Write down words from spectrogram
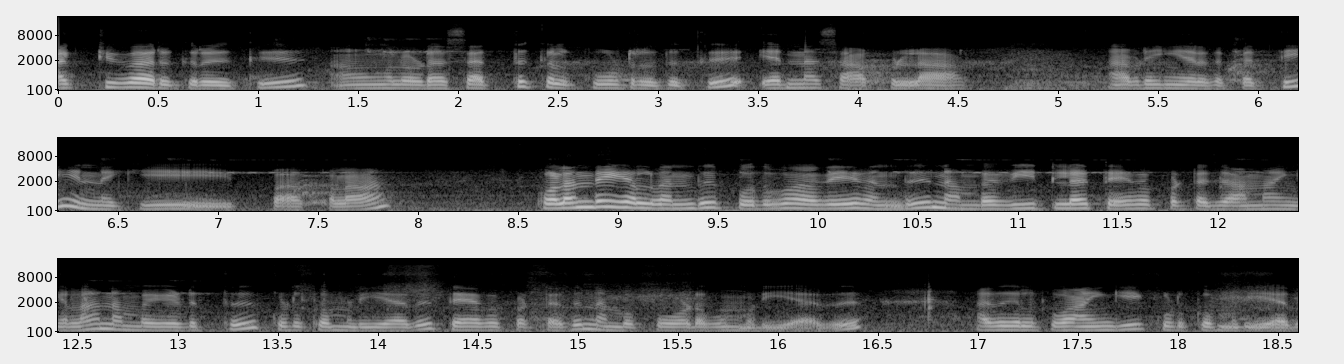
ஆக்டிவாக இருக்கிறதுக்கு அவங்களோட சத்துக்கள் கூடுறதுக்கு என்ன சாப்பிட்லாம் அப்படிங்கிறத பற்றி இன்றைக்கி பார்க்கலாம். குழந்தைகள் வந்து பொதுவாகவே வந்து நம்ம வீட்டில் தேவைப்பட்ட ஜாமான்கள்லாம் நம்ம எடுத்து கொடுக்க முடியாது. தேவைப்பட்டது நம்ம போடவும் முடியாது. அதுகளுக்கு வாங்கி கொடுக்க முடியாது.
